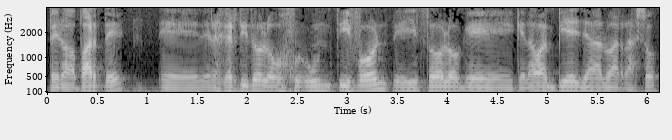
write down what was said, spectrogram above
Pero aparte eh, del ejército, luego un tifón hizo lo que quedaba en pie, ya lo arrasó.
